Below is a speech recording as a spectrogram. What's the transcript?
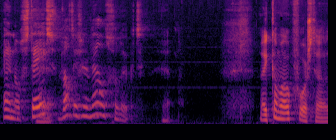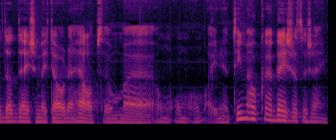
En nog steeds, wat is er wel gelukt? Maar ik kan me ook voorstellen dat deze methode helpt om, eh, om, om, om in een team ook bezig te zijn.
